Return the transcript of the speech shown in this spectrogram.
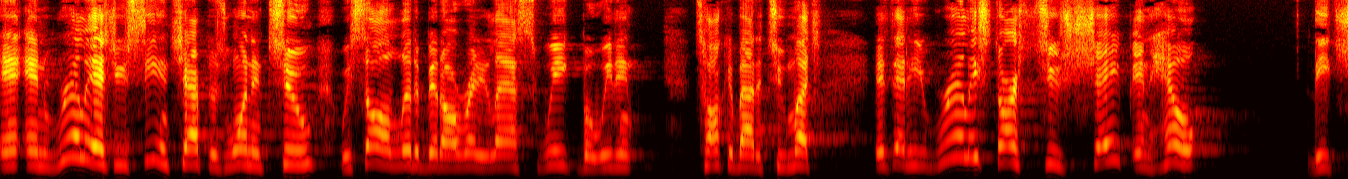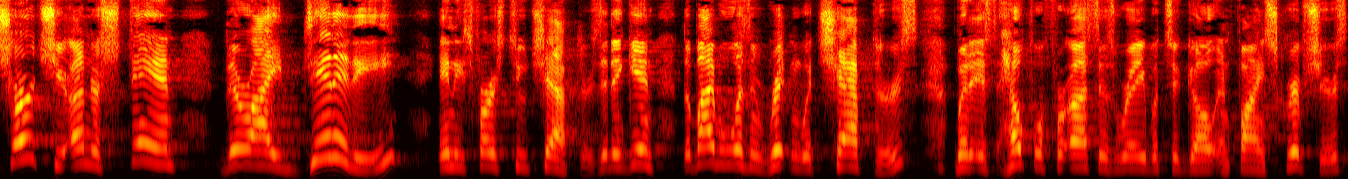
And, and, really, as you see in chapters one and two, we saw a little bit already last week, but we didn't talk about it too much, is that he really starts to shape and help the church here understand their identity in these first two chapters. And again, the Bible wasn't written with chapters, but it's helpful for us as we're able to go and find scriptures.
